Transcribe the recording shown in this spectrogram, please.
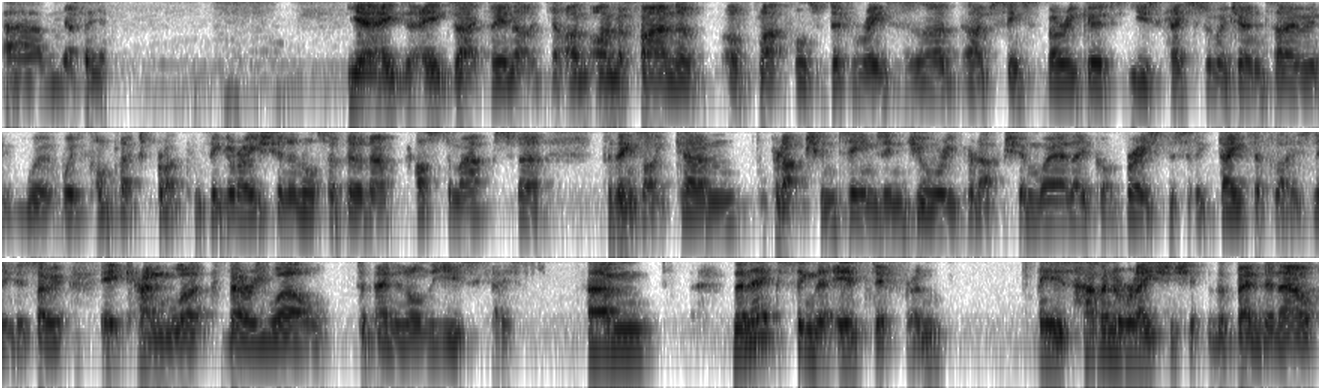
Um, yeah. So yeah, yeah, ex- exactly. And I'm, I'm a fan of, of platforms for different reasons. And I, have seen some very good use cases of Magento in, with, with, complex product configuration and also building out custom apps for, for things like um, production teams in jewelry production where they've got very specific data flows needed. So it, it can work very well depending on the use case. Um, the next thing that is different is having a relationship with the vendor. Now,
